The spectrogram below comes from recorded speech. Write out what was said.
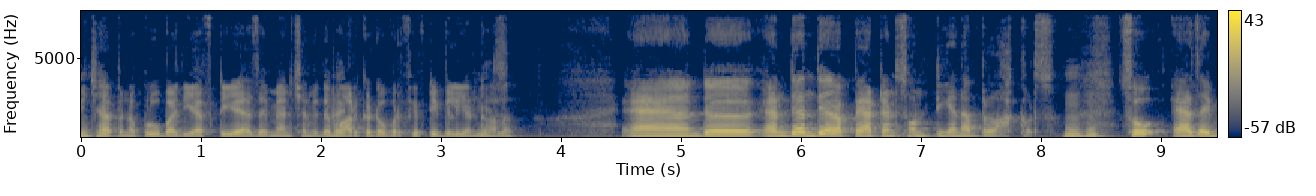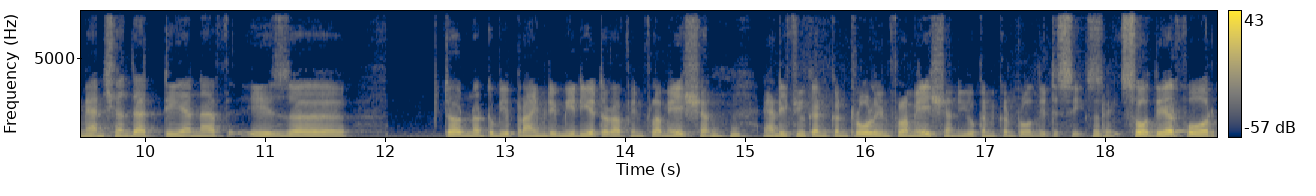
which Mhm. have been approved by the FDA, as I mentioned, with a Right. market over 50 billion Yes. And uh, and then there are patents on TNF blockers. Mm-hmm. So as I mentioned, that TNF is uh, turned out to be a primary mediator of inflammation, Mhm. and if you can control inflammation, you can control the disease. Right. So therefore,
